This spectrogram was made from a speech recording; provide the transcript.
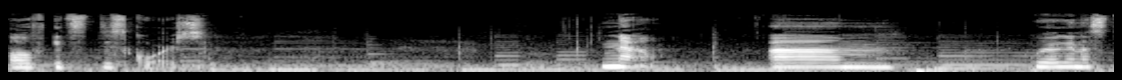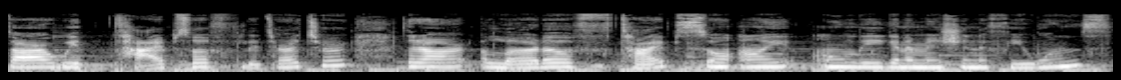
of its discourse. Now, um, we're gonna start with types of literature. There are a lot of types, so I only gonna mention a few ones,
